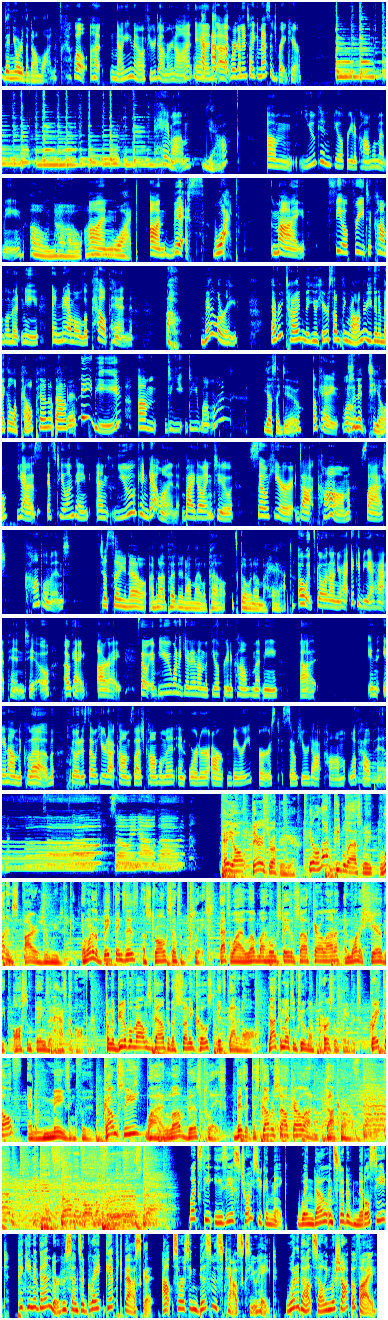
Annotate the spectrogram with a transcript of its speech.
then you're the dumb one. Well, uh, now you know if you're dumb or not, and uh, we're gonna take a message break here. Hey, mom. Yeah. Um, you can feel free to compliment me Oh no. On, On- what? on this. What? My feel free to compliment me enamel lapel pin. Oh, Mallory. Every time that you hear something wrong, are you going to make a lapel pin about it? Maybe. Um, do you do you want one? Yes, I do. Okay. Well, Isn't it teal? Yes, it's teal and pink, and you can get one by going to sewhere.com slash compliment. Just so you know, I'm not putting it on my lapel. It's going on my hat. Oh, it's going on your hat. It could be a hat pin too. Okay. All right. So if you want to get in on the feel free to compliment me uh in in on the club, go to sewhere.com slash compliment and order our very first sewhere.com lapel pin. Sewing out loud. Hey y'all, Darius Rucker here. You know, a lot of people ask me, what inspires your music? And one of the big things is a strong sense of place. That's why I love my home state of South Carolina and want to share the awesome things it has to offer. From the beautiful mountains down to the sunny coast, it's got it all. Not to mention two of my personal favorites great golf and amazing food. Come see why I love this place. Visit discoversouthcarolina.com. What's the easiest choice you can make? Window instead of middle seat? Picking a vendor who sends a great gift basket? Outsourcing business tasks you hate? What about selling with Shopify?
